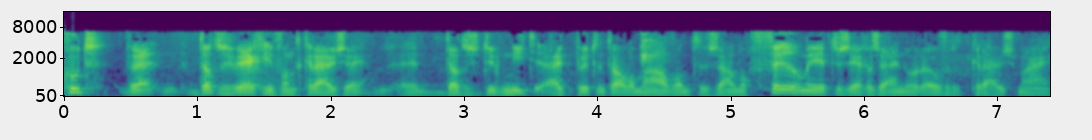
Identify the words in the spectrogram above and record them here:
Goed, we, dat is de werking van het kruis. Hè. Dat is natuurlijk niet uitputtend allemaal, want er zou nog veel meer te zeggen zijn over het kruis. Maar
